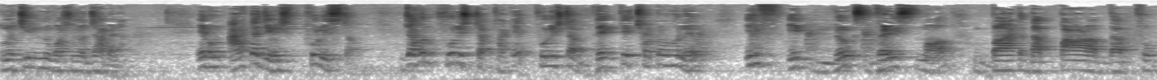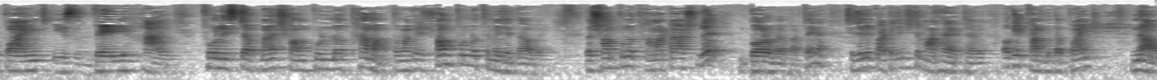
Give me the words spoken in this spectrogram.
কোনো চিহ্ন বসানো যাবে না। এবং আরেকটা জিনিস ফুল স্টপ যখন ফুল স্টপ থাকে ফুল স্টপ দেখতে ছোট হলেও if it looks very small but the power of the point is very high full stop মানে সম্পূর্ণ থামা, তোমাকে সম্পূর্ণ থেমে যেতে হবে। তো সম্পূর্ণ থামাটা আসলে বড় ব্যাপার তাই না সেজন্য কয়েকটা জিনিসটা মাথায় রাখতে হবে okay come to the point now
